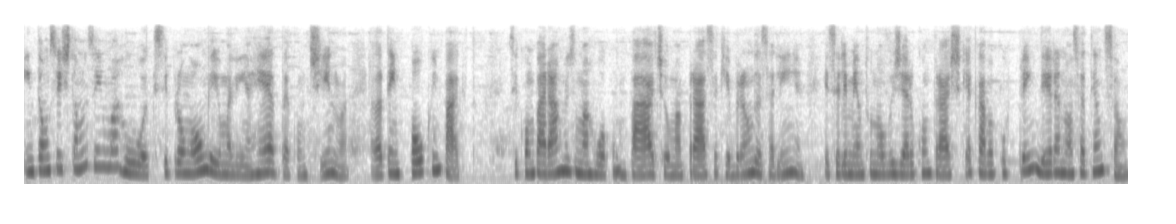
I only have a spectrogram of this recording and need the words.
Então, se estamos em uma rua que se prolonga em uma linha reta, contínua, ela tem pouco impacto. Se compararmos uma rua com um pátio ou uma praça quebrando essa linha, esse elemento novo gera o contraste que acaba por prender a nossa atenção.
